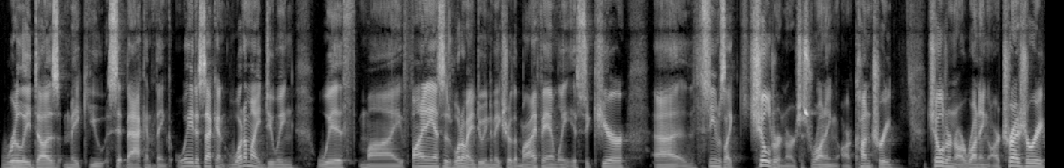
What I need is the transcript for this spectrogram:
really does make you sit back and think, wait a second, what am I doing with my finances? What am I doing to make sure that my family is secure? Uh, it seems like children are just running our country. Children are running our treasury.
